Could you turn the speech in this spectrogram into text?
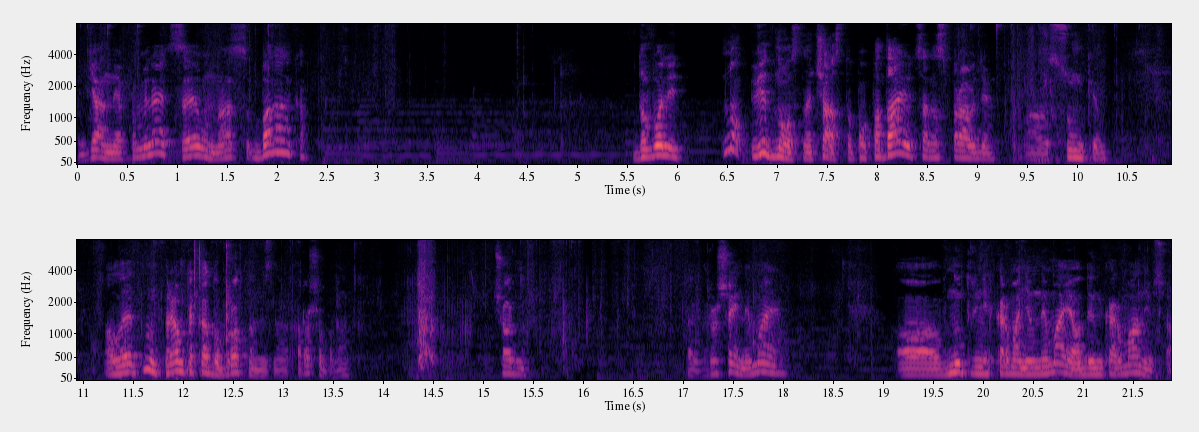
я не помиляюсь, це у нас бананка. Доволі, ну, відносно часто попадаються насправді сумки. Але ну, прям така добротна, не знаю, хороша бананка. Чорна. Так, грошей немає. Внутрішніх карманів немає, один карман і все.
